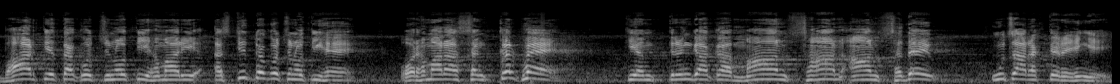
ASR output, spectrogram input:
भारतीयता को चुनौती, हमारी अस्तित्व को चुनौती है। और हमारा संकल्प है कि हम तिरंगा का मान, शान, आन, सदैव ऊँचा रखते रहेंगे।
